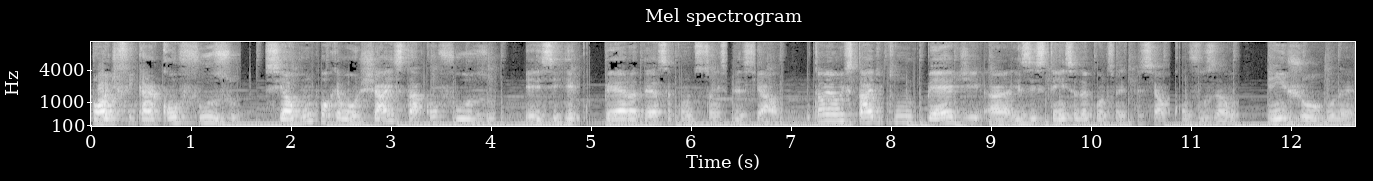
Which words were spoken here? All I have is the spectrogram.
pode ficar confuso. Se algum Pokémon já está confuso, ele se recupera dessa condição especial. Então é um estádio que impede a existência da condição especial confusão em jogo, né?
